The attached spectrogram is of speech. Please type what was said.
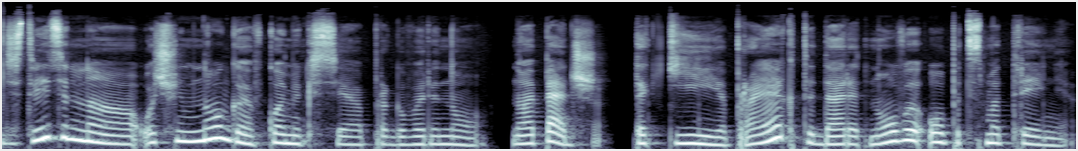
действительно очень многое в комиксе проговорено. Но опять же, такие проекты дарят новый опыт смотрения.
